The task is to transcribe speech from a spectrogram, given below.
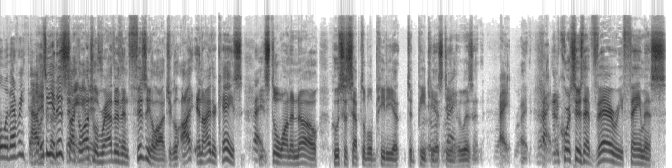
yeah. with everything. I was Maybe it gonna is say, it psychological is. rather than physiological. I, in either case, you Right. still want to know who's susceptible PD, to PTSD and Right. who isn't. Right. Right. Right. And of course, there's that very famous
